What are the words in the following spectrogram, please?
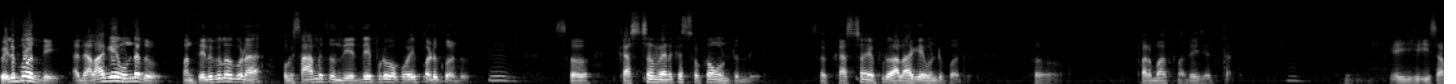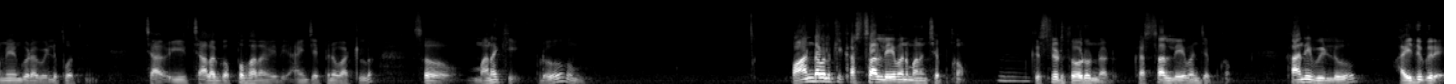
వెళ్ళిపోద్ది. అది అలాగే ఉండదు. మన తెలుగులో కూడా ఒక సామెత ఉంది ఎద్దు ఎప్పుడు ఒకవైపు పడుకోదు. సో కష్టం వెనక సుఖం ఉంటుంది. సో కష్టం ఎప్పుడు అలాగే ఉండిపోదు. సో పరమాత్మ అదే చెప్తాడు. ఈ సమయం కూడా వెళ్ళిపోతుంది. చా ఈ చాలా గొప్ప పదం ఇది ఆయన చెప్పిన వాటిల్లో. సో మనకి ఇప్పుడు పాండవులకి కష్టాలు లేవని మనం చెప్పుకోం. కృష్ణుడు తోడున్నాడు. కష్టాలు లేవని చెప్పుకోం. కానీ వీళ్ళు ఐదుగురే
